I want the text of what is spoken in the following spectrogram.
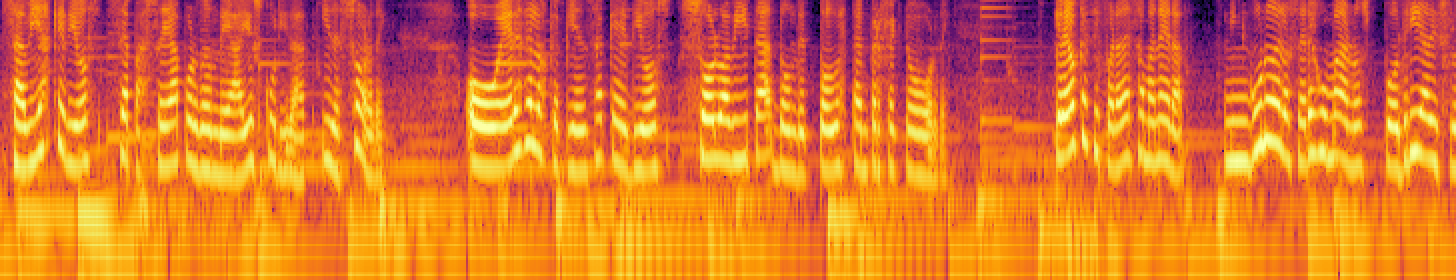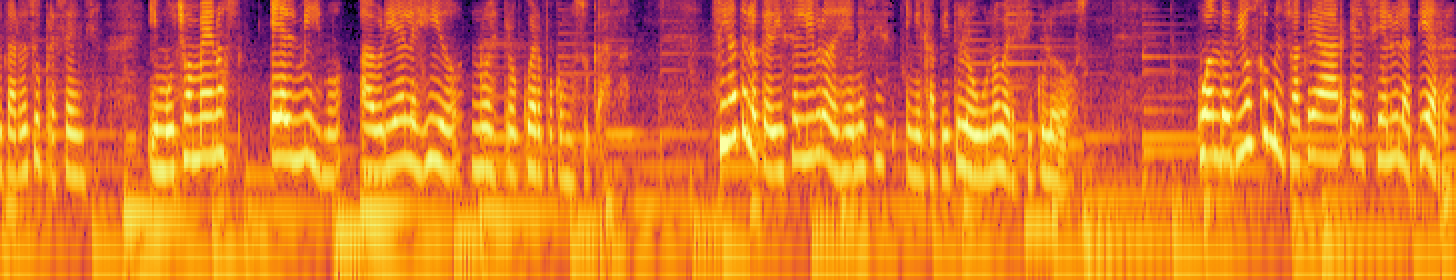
¿Sabías que Dios se pasea por donde hay oscuridad y desorden? ¿O eres de los que piensa que Dios solo habita donde todo está en perfecto orden? Creo que si fuera de esa manera, ninguno de los seres humanos podría disfrutar de su presencia, y mucho menos Él mismo habría elegido nuestro cuerpo como su casa. Fíjate lo que dice el libro de Génesis en el capítulo 1, versículo 2. Cuando Dios comenzó a crear el cielo y la tierra,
